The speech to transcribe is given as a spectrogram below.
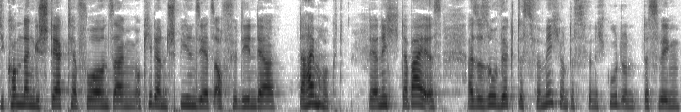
die kommen dann gestärkt hervor und sagen, okay, dann spielen sie jetzt auch für den, der daheim hockt, der nicht dabei ist. Also so wirkt es für mich und das finde ich gut und deswegen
